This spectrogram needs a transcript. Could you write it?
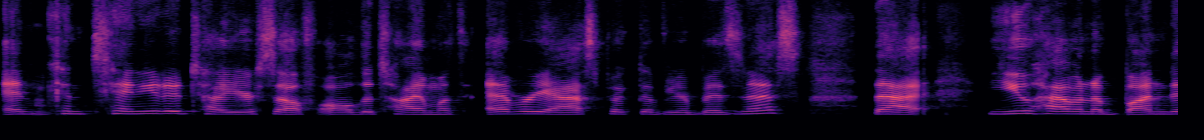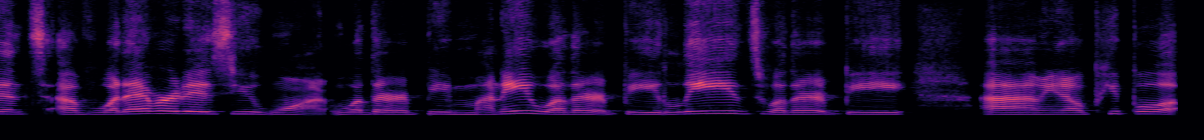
and continue to tell yourself all the time with every aspect of your business that you have an abundance of whatever it is you want, whether it be money, whether it be leads, whether it be, um, you know, people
